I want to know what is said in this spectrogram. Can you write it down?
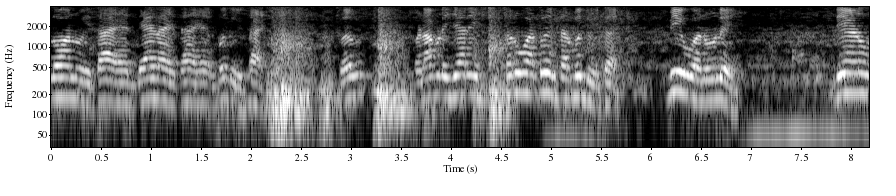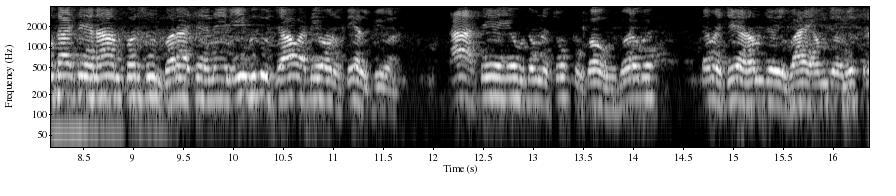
લોનું થાય દેણાય થાય બધું થાય. બરાબર? પણ આપણે જ્યારે શરૂઆત હોય ને ત્યારે બધું થાય. બીવવાનું નહીં. દેણું થશે ને આમ કરશું ને ભરાશે નહીં ને એ બધું જવા દેવાનું તેલ પીવાનું. આ છે એવું તમને ચોખ્ખું કહું બરાબર? તમે જે સમજો એ ભાઈ સમજો મિત્ર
